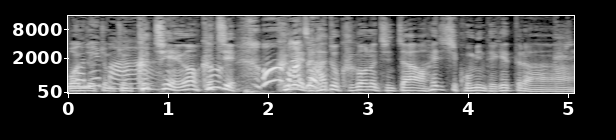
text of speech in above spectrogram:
먼저 좀. 좀 그치, 어, 그치. 어, 그래, 맞아. 나도 그거는 진짜 아, 혜지 씨 고민 되겠더라.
